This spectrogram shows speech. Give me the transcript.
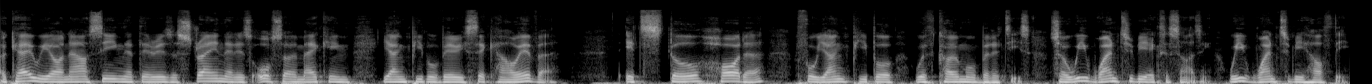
Okay. We are now seeing that there is a strain that is also making young people very sick. However, it's still harder for young people with comorbidities. So we want to be exercising. We want to be healthy.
